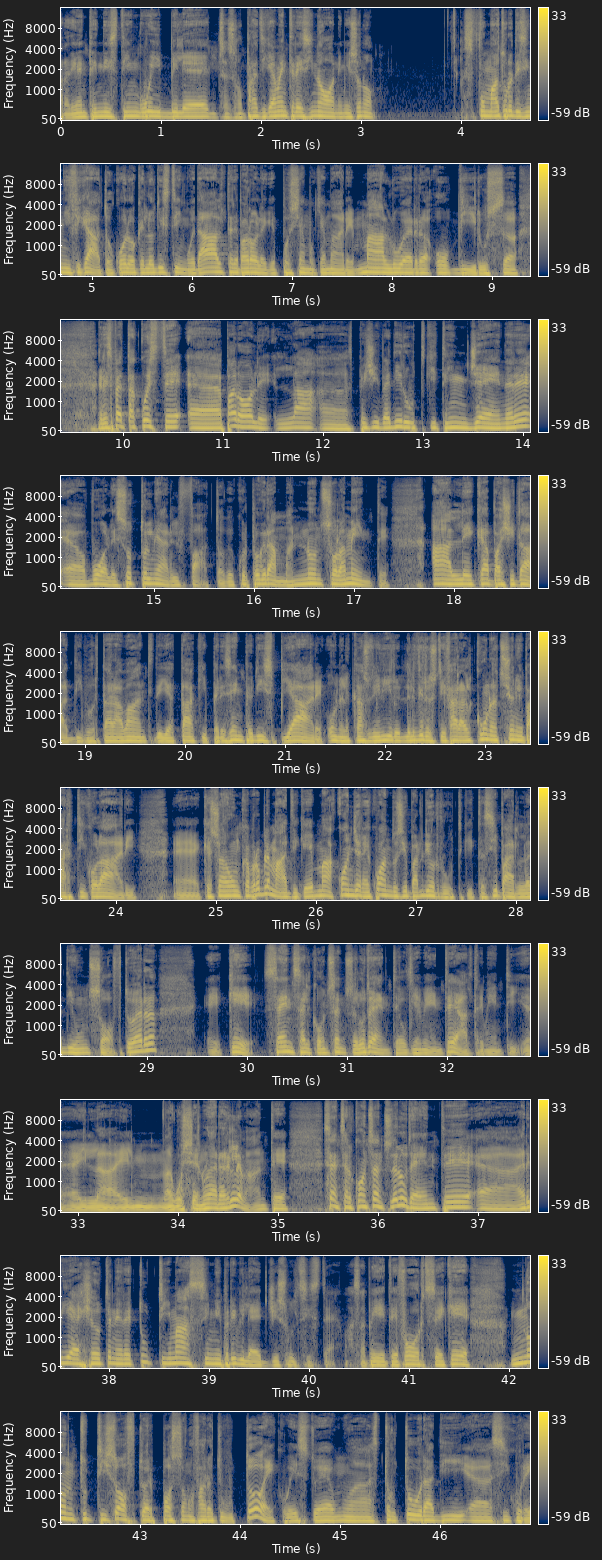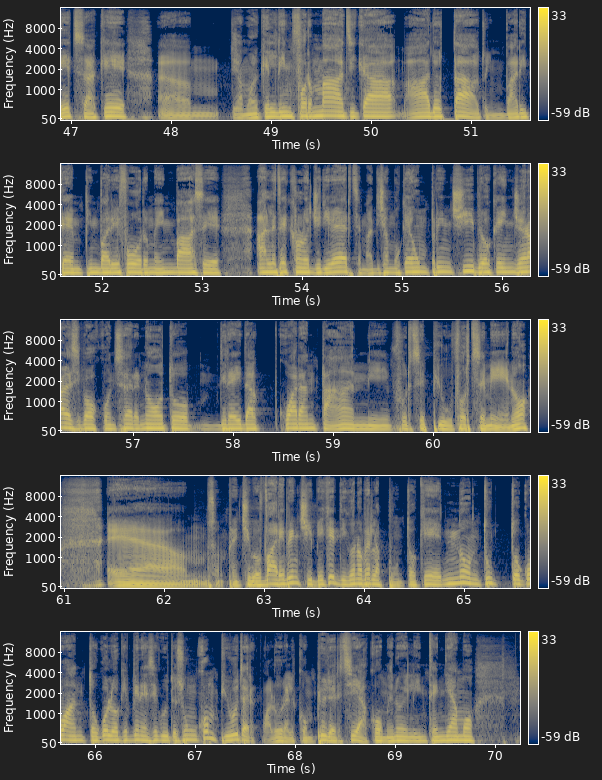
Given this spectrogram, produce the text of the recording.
praticamente indistinguibile, cioè sono praticamente dei sinonimi, sono sfumature di significato, quello che lo distingue da altre parole che possiamo chiamare malware o virus. Rispetto a queste eh, parole, la eh, specifica di rootkit in genere eh, vuole sottolineare il fatto che quel programma non solamente ha le capacità di portare avanti degli attacchi, per esempio di spiare o nel caso virus, del virus di fare alcune azioni particolari eh, che sono comunque problematiche, ma in genere quando si parla di un rootkit si parla di un software eh, che senza il consenso dell'utente ovviamente, altrimenti eh, il, il la questione non era rilevante, senza il consenso dell'utente eh, riesce ad ottenere tutti i massimi privilegi sul sistema. Sapete forse che non tutti i software possono fare tutto e questa è una struttura di eh, sicurezza che, ehm, diciamo, che l'informatica ha adottato in vari tempi, in varie forme, in base alle tecnologie diverse, ma diciamo che è un principio che in generale si può considerare noto direi da 40 anni, forse più, forse meno, eh, sono principi, vari principi che dicono per l'appunto che non tutto quanto quello che viene eseguito su un computer, qualora il computer sia come noi li intendiamo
